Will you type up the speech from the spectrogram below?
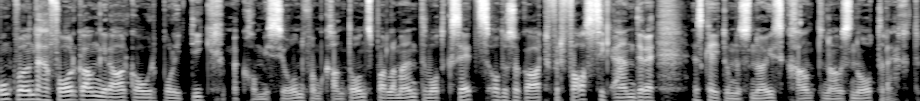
Ungewöhnlicher Vorgang in der Aargauer Politik. Eine Kommission vom Kantonsparlament will Gesetz oder sogar die Verfassung ändern. Es geht um ein neues kantonales Notrecht.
